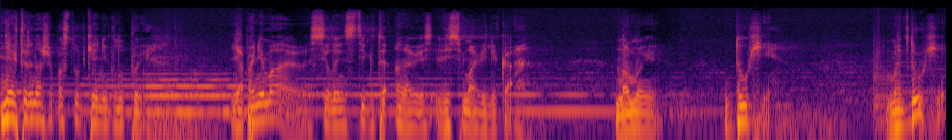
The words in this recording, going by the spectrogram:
Некоторые наши поступки, они глупы. Я понимаю, сила инстинкта, она весьма велика. Но мы духи. Мы духи.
